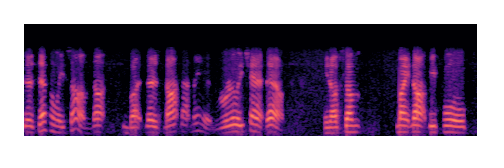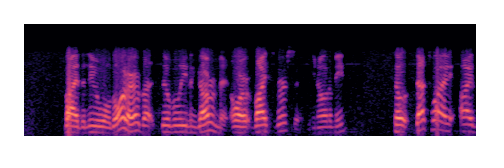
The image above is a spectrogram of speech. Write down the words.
there's definitely some, not but there's not that many that really chant it down. You know, some might not be fooled by the new world order, but still believe in government, or vice versa. You know what I mean? So that's why I've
